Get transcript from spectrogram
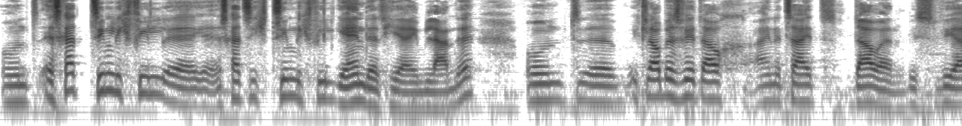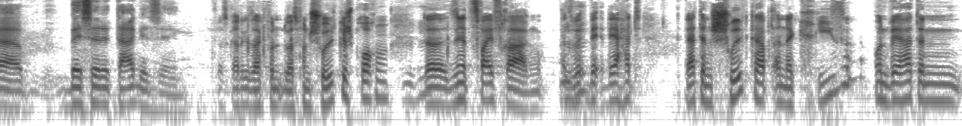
Und es hat ziemlich viel, äh, es hat sich ziemlich viel geändert hier im Lande. Und äh, ich glaube, es wird auch eine Zeit dauern, bis wir bessere Tage sehen. Du hast gerade gesagt, von, du hast von Schuld gesprochen. Mhm. Da sind jetzt zwei Fragen. Also mhm. wer, wer, hat, wer hat denn Schuld gehabt an der Krise und wer hat denn,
